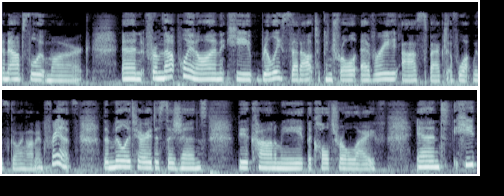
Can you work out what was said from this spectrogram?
An absolute monarch. And from that point on, he really set out to control every aspect of what was going on in France. The military decisions, the economy, the cultural life. And he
